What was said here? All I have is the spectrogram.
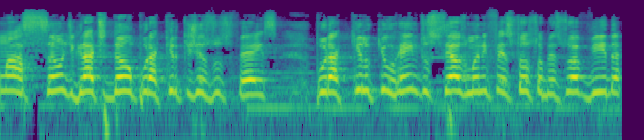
uma ação de gratidão por aquilo que Jesus fez, por aquilo que o reino dos céus manifestou sobre a sua vida.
